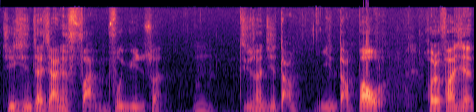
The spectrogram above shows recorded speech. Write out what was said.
进行在家里反复运算。嗯，计算机打已经打爆了。后来发现，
